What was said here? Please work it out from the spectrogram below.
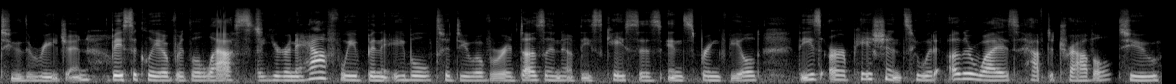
to the region. Basically, over the last year and a half, we've been able to do over a dozen of these cases in Springfield. These are patients who would otherwise have to travel to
